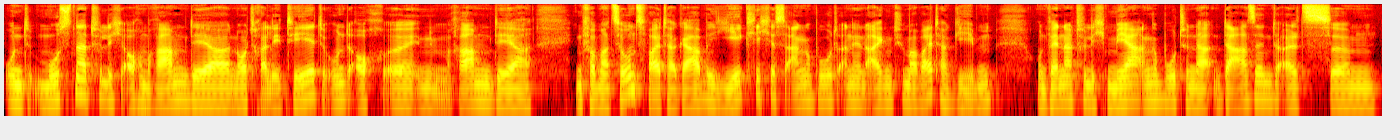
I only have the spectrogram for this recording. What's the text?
und muss natürlich auch im Rahmen der Neutralität und auch äh, im Rahmen der Informationsweitergabe jegliches Angebot an den Eigentümer weitergeben. Und wenn natürlich mehr Angebote da sind als ähm,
